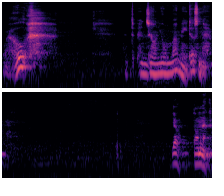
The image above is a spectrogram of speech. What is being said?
Well, it depends on your mummy, doesn't it? Yo, Dominic.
